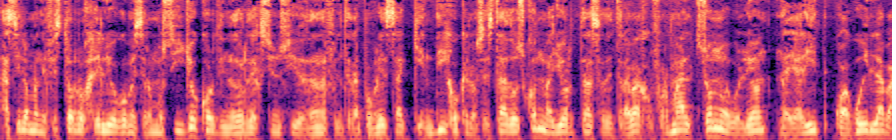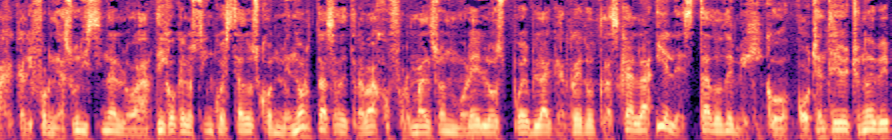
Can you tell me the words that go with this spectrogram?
Así lo manifestó Rogelio Gómez Hermosillo, coordinador de Acción Ciudadana frente a la Pobreza, quien dijo que los estados con mayor tasa de trabajo formal son Nuevo León, Nayarit, Coahuila, Baja California Sur y Sinaloa. Dijo que los cinco estados con menor tasa de trabajo formal son Morelos, Puebla, Guerrero, Tlaxcala y el Estado de México. 88.9,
